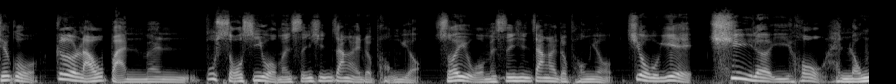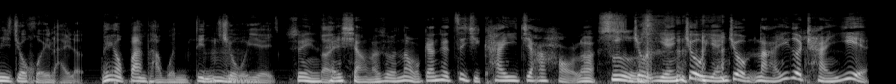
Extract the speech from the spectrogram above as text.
结果各老板们不熟悉我们身心障碍的朋友，所以我们身心障碍的朋友就业去了以后，很容易就回来了，没有办法稳定就业。所以你才想了说，那我干脆自己开一家好了。是就研究研究 哪一个产业、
